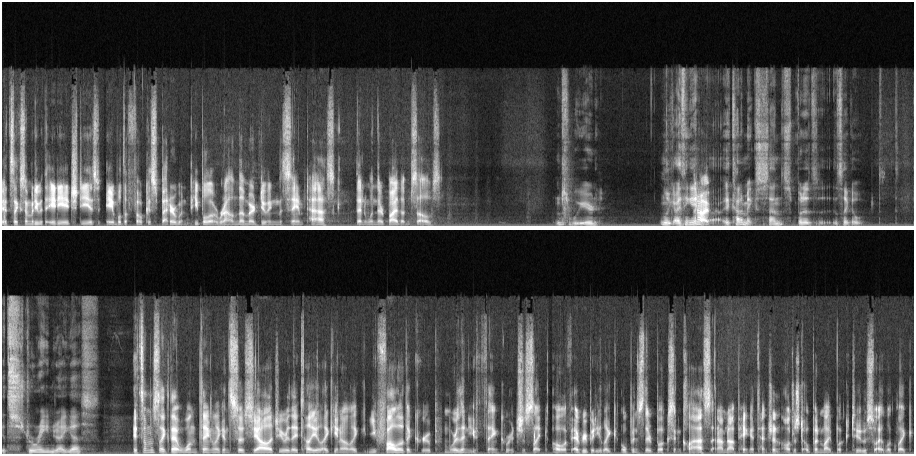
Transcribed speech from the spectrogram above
it's like somebody with ADHD is able to focus better when people around them are doing the same task than when they're by themselves. It's weird. Like I think I it know, it kind of makes sense, but it's it's like a it's strange, I guess. It's almost like that one thing like in sociology where they tell you like, you know, like you follow the group more than you think, where it's just like, oh, if everybody like opens their books in class and I'm not paying attention, I'll just open my book too so I look like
